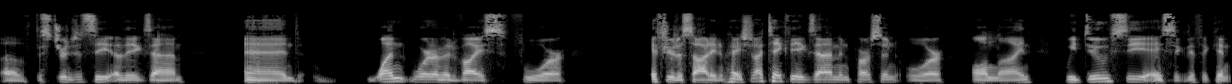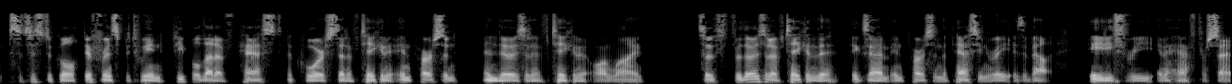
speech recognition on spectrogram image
of the stringency of the exam. And one word of advice for if you're deciding, hey, should I take the exam in person or online? we do see a significant statistical difference between people that have passed the course that have taken it in person and those that have taken it online. So for those that have taken the exam in person, the passing rate is about 83.5%.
